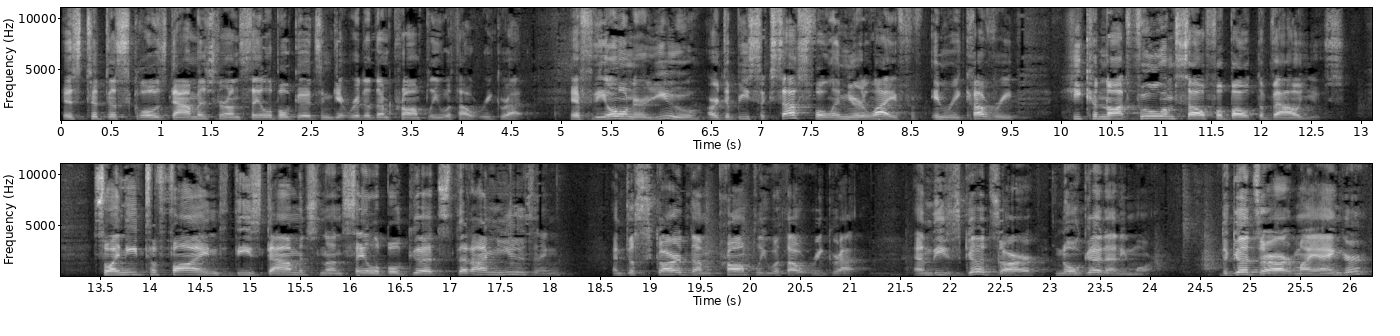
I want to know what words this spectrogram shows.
is to disclose damaged or unsaleable goods and get rid of them promptly without regret. If the owner, you, are to be successful in your life in recovery, he cannot fool himself about the values. So I need to find these damaged and unsaleable goods that I'm using and discard them promptly without regret. And these goods are no good anymore. The goods are my anger,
